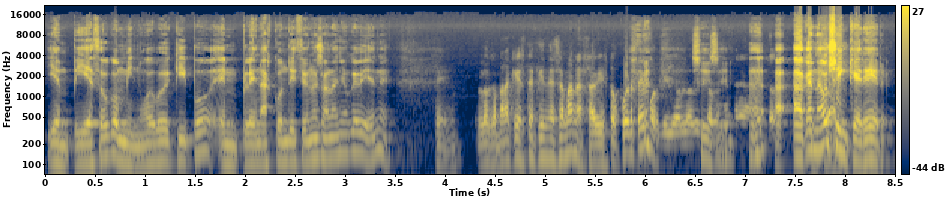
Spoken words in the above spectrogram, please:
y empiezo con mi nuevo equipo en plenas condiciones al año que viene. Sí. Lo que pasa es que este fin de semana se ha visto fuerte porque yo lo he visto Ha, ganado sin querer.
